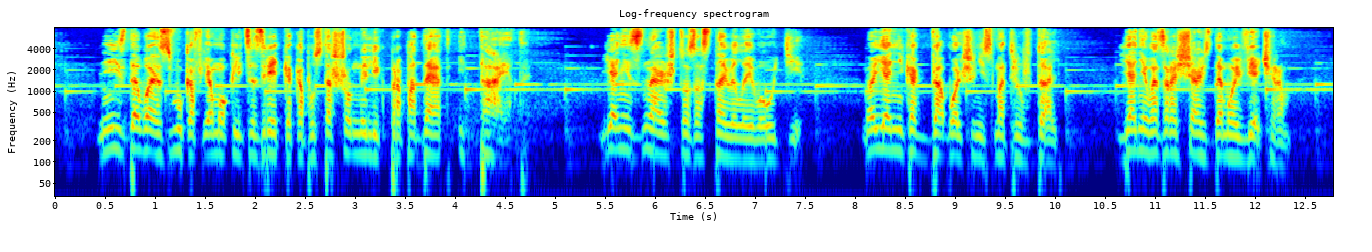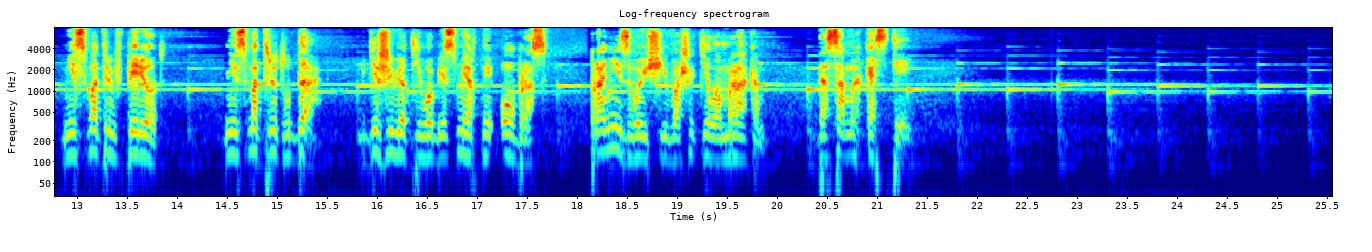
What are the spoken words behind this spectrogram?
Не издавая звуков, я мог лицезреть, как опустошенный лик пропадает и тает. Я не знаю, что заставило его уйти, но я никогда больше не смотрю вдаль. Я не возвращаюсь домой вечером, не смотрю вперед, не смотрю туда, где живет его бессмертный образ – пронизывающий ваше тело мраком до самых костей.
